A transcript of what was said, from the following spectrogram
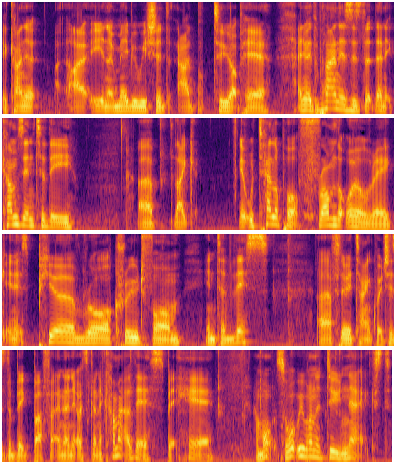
It kind of, I you know, maybe we should add two up here. Anyway, the plan is is that then it comes into the, uh, like it will teleport from the oil rig in its pure raw crude form into this uh, fluid tank, which is the big buffer, and then it's going to come out of this bit here. And what so what we want to do next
